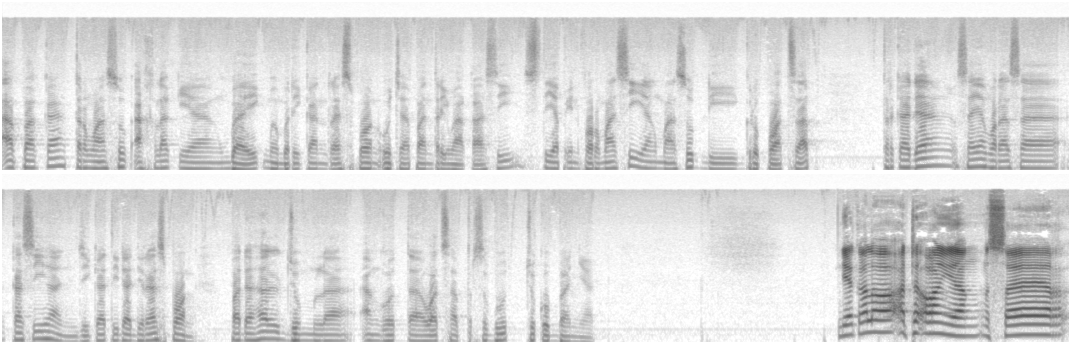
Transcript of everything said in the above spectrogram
apakah termasuk akhlak yang baik memberikan respon ucapan terima kasih setiap informasi yang masuk di grup WhatsApp? Terkadang saya merasa kasihan jika tidak direspon padahal jumlah anggota WhatsApp tersebut cukup banyak. Ya kalau ada orang yang nge-share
